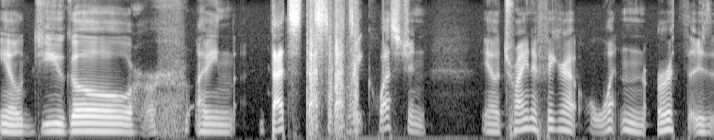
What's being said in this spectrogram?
you know, do you go? Or, I mean, that's that's a great question. You know, trying to figure out what on earth is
